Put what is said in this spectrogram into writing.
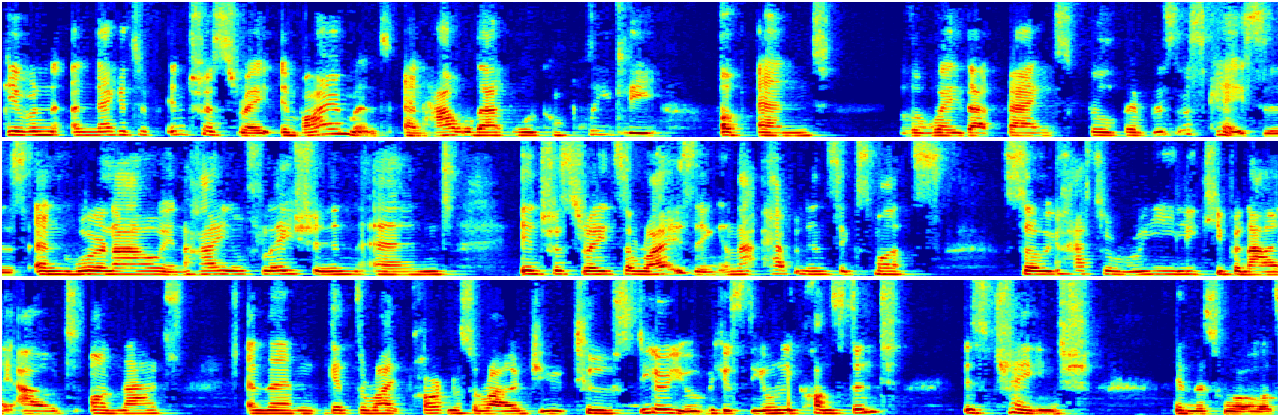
given a negative interest rate environment and how that would completely upend the way that banks build their business cases. And we're now in high inflation and interest rates are rising, and that happened in six months. So you have to really keep an eye out on that and then get the right partners around you to steer you because the only constant is change in this world.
